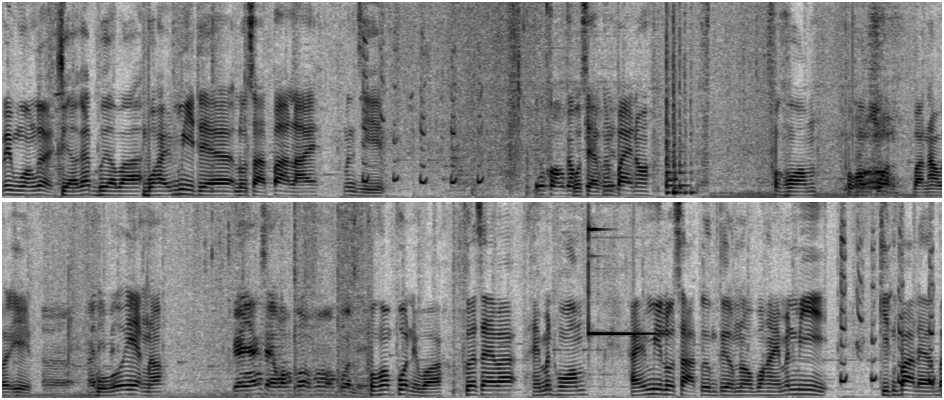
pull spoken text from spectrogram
ใบม่วงเลยเกลือกันเพื่อว่าบ่ให้มีแต่รสชาติป้าลายมันสิเป็นของกับบ่แซ่บขึ้นไปเนาะผักหอมผักหอมป่นบ้านเฮาเองเอ่ออันปลูนี้กเองเนาะ เกลือยังแซงความความความป่นนี่พวกหอมป่นนี่บ่เพื่อใส่ว่าให้มันหอม ให้มันมีรสชาติเพิ่มเติมเนาะบ่ให้มันมีกินปลาแล้วใบ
